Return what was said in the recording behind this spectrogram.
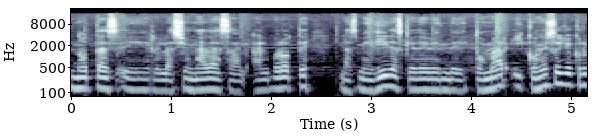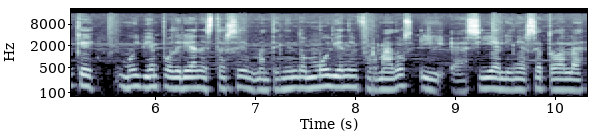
notas eh, relacionadas al, brote, las medidas que deben de tomar y con eso yo creo que muy bien podrían estarse manteniendo muy bien informados y así alinearse a toda la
